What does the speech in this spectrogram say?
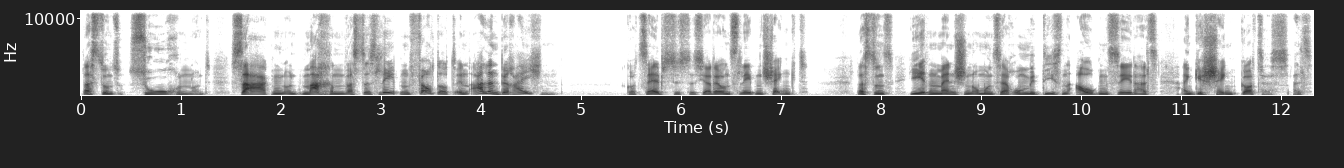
Lasst uns suchen und sagen und machen, was das Leben fördert in allen Bereichen. Gott selbst ist es ja, der uns Leben schenkt. Lasst uns jeden Menschen um uns herum mit diesen Augen sehen, als ein Geschenk Gottes, als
